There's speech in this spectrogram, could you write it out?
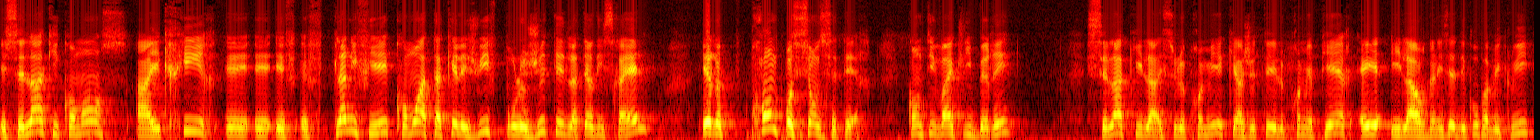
Et c'est là qu'il commence à écrire et, et, planifier comment attaquer les Juifs pour le jeter de la terre d'Israël et reprendre possession de ces terres. Quand il va être libéré, c'est là qu'il a, c'est le premier qui a jeté le premier pierre et il a organisé des groupes avec lui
